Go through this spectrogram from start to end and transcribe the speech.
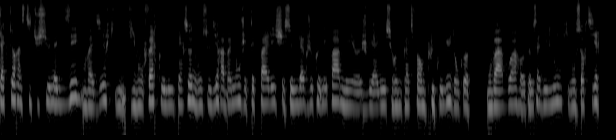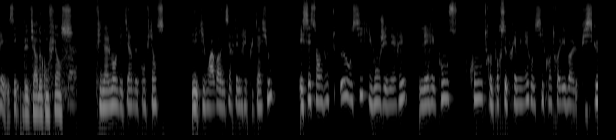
acteurs institutionnalisés, on va dire, qui, qui, vont faire que les personnes vont se dire ah ben non, je vais peut-être pas aller chez celui-là que je connais pas, mais je vais aller sur une plateforme plus connue. Donc on va avoir comme ça des noms qui vont sortir et c'est des tiers de confiance. Finalement, des tiers de confiance et qui vont avoir une certaine réputation. Et c'est sans doute eux aussi qui vont générer les réponses contre pour se prémunir aussi contre les vols, puisque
